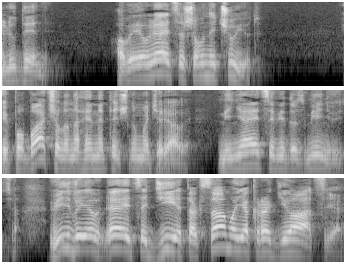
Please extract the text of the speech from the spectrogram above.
людини. А виявляється, що вони чують. І побачили на генетичному матеріалі, міняється, відозмінюється. Він, виявляється, діє так само, як радіація.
